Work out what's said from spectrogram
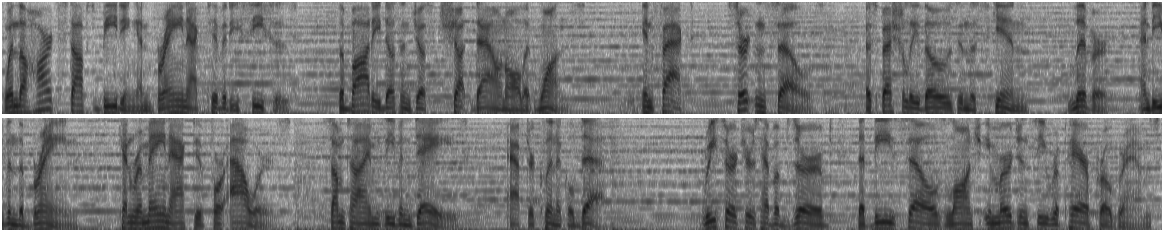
When the heart stops beating and brain activity ceases, the body doesn't just shut down all at once. In fact, certain cells, especially those in the skin, liver, and even the brain, can remain active for hours, sometimes even days, after clinical death. Researchers have observed that these cells launch emergency repair programs,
